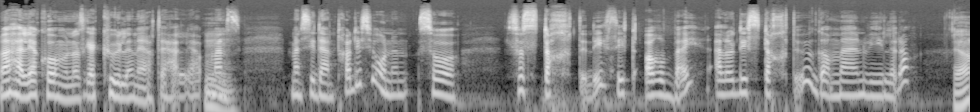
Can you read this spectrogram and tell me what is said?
nå er helga kommet, nå skal jeg kule ned til helga. Mm. Mens, mens i den tradisjonen så, så starter de sitt arbeid, eller de starter uka med en hvile, da. Ja.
